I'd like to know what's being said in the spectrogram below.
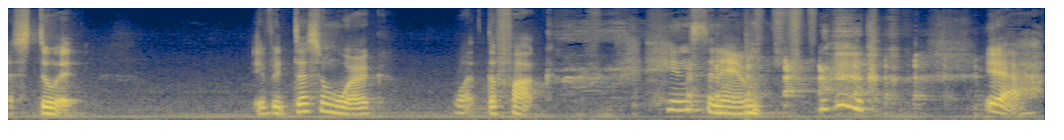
let's do it. If it doesn't work, what the fuck? Hence the name. yeah,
